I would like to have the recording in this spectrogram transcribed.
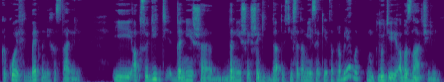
какой фидбэк на них оставили. И обсудить дальнейшее, дальнейшие шаги. Да? То есть, если там есть какие-то проблемы, ну, люди обозначили их,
